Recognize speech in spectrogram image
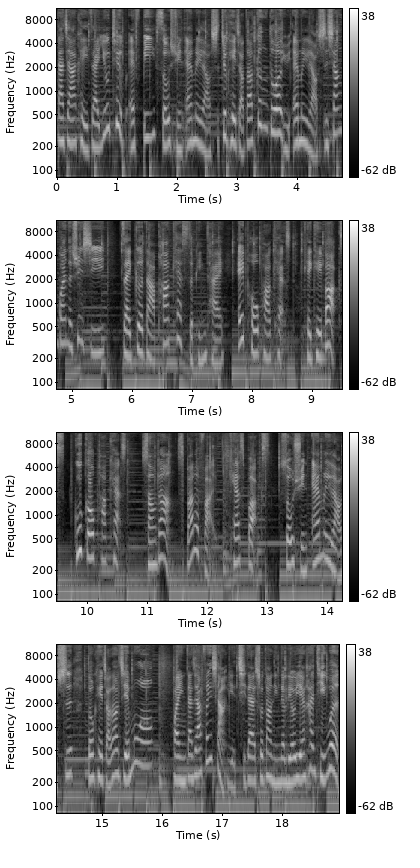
大家可以在 YouTube、FB 搜寻 Emily 老师，就可以找到更多与 Emily 老师相关的讯息。在各大 Podcast 的平台，Apple Podcast、KKBox、Google Podcast、SoundOn、Spotify、Castbox，搜寻 Emily 老师都可以找到节目哦。欢迎大家分享，也期待收到您的留言和提问。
